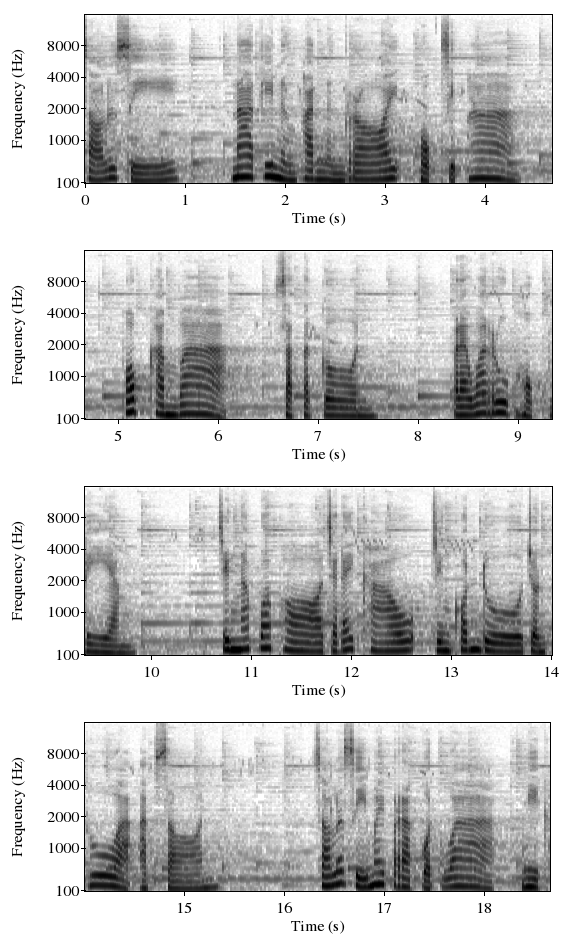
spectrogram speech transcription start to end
สอฤษีหน้าที่ 1165 พบคำว่า สัตตโกน แปลว่ารูปหกเหลี่ยม จึงนับว่าพอจะได้เขาจึงค้นดูจนทั่วอักษรสอฤษีไม่ปรากฏว่า มีค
